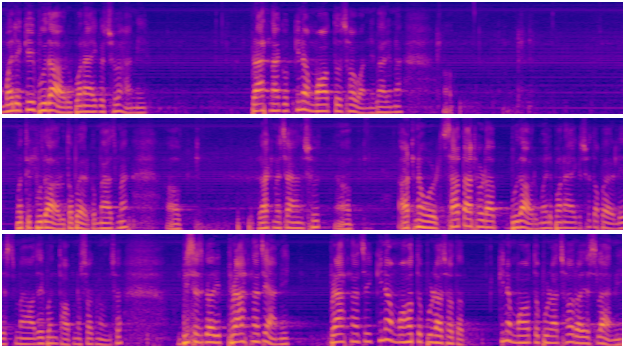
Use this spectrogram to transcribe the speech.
मैले केही बुदाहरू बनाएको छु हामी प्रार्थनाको किन महत्त्व छ भन्ने बारेमा म त्यो बुदाहरू तपाईँहरूको माझमा राख्न चाहन्छु। आठ नौवटा सात आठवटा बुदाहरू मैले बनाएको छु तपाईँहरूले यसमा अझै पनि थप्न सक्नुहुन्छ। विशेष गरी प्रार्थना चाहिँ हामी प्रार्थना चाहिँ किन महत्त्वपूर्ण छ त किन महत्त्वपूर्ण छ र यसलाई हामी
